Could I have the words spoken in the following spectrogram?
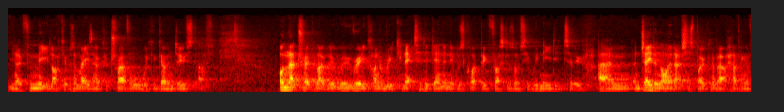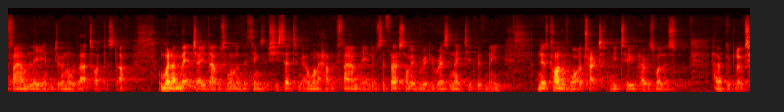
you know, for me, like it was amazing. I could travel, we could go and do stuff on that trip, like we, really kind of reconnected again, and it was quite big for us because obviously we needed to. Um, and Jade and I had actually spoken about having a family and doing all of that type of stuff. And when I met Jade, that was one of the things that she said to me, I want to have a family. And it was the first time it really resonated with me. And it was kind of what attracted me to her as well as her good looks.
